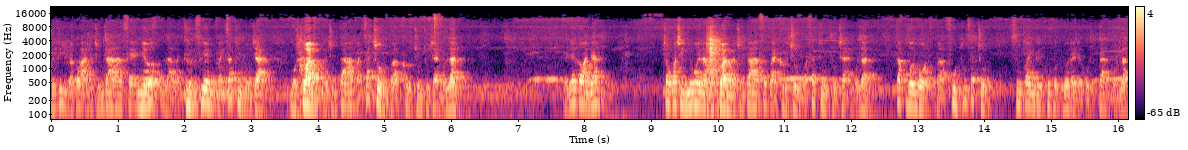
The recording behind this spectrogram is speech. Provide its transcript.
quý vị và các bạn thì chúng ta sẽ nhớ là thường xuyên phải sát trùng chuồng trại một tuần là chúng ta phải sát trùng và khử trùng chuồng trại một lần đấy nhé các bạn nhé. Trong quá trình nuôi là một tuần là chúng ta sẽ phải khử trùng và sát trùng chuồng trại một lần rắc vôi bột và phun thuốc sát trùng xung quanh cái khu vực nuôi đà điểu của chúng ta một lần.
